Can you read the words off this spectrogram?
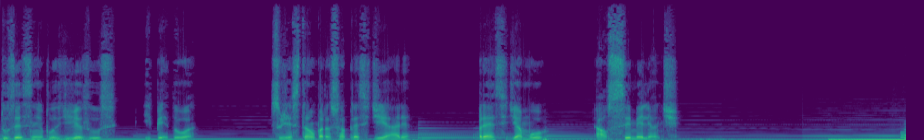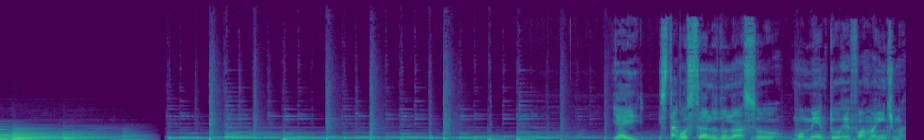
dos exemplos de Jesus e perdoa. Sugestão para sua prece diária: prece de amor ao semelhante. E aí, está gostando do nosso momento Reforma Íntima?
